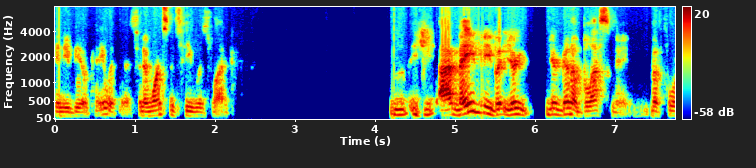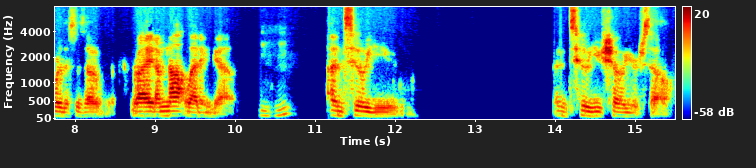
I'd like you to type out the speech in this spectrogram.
Can you be okay with this? And in one sense, he was like, I maybe, but you're you're gonna bless me before this is over, right? I'm not letting go mm-hmm. until you until you show yourself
